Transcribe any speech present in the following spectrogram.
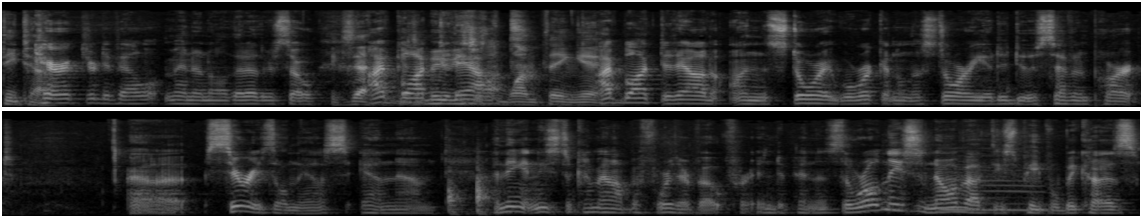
Detail. character development and all that other. So Exactly, I've 'cause the blocked it movie's just one thing, yeah. I blocked it out on the story. We're working on the story to do a seven part uh, series on this, and um, I think it needs to come out before their vote for independence. The world needs to know about these people because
